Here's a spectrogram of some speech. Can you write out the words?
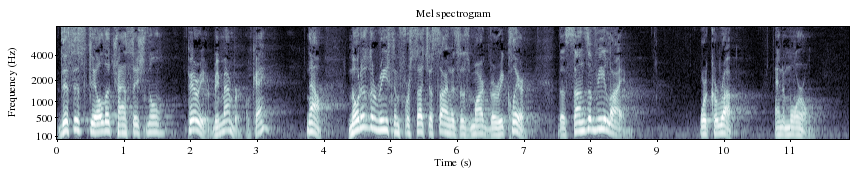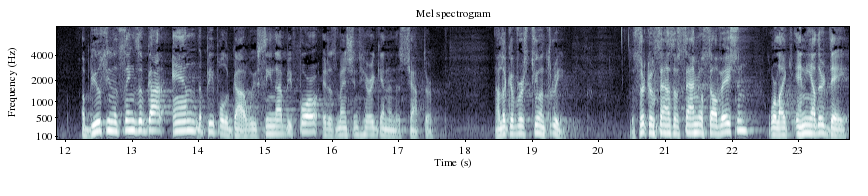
This is still a transitional period, remember, okay? Now, notice the reason for such a silence is marked very clear. The sons of Eli were corrupt and immoral, abusing the things of God and the people of God. We've seen that before. It is mentioned here again in this chapter. Now look at verse 2 and 3. The circumstance of Samuel's salvation were like any other day.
